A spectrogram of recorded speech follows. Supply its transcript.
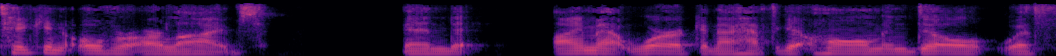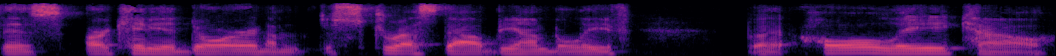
taken over our lives, and I'm at work and I have to get home and deal with this Arcadia door, and I'm just stressed out beyond belief. But holy cow!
